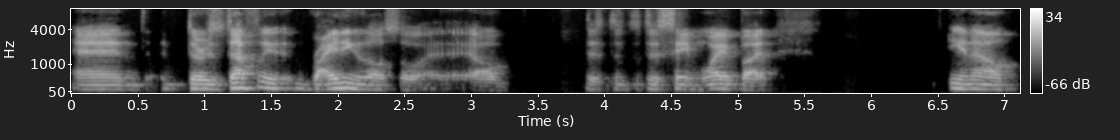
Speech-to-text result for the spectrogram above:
and there's definitely writing is also uh, the, the, the same way, but you know,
